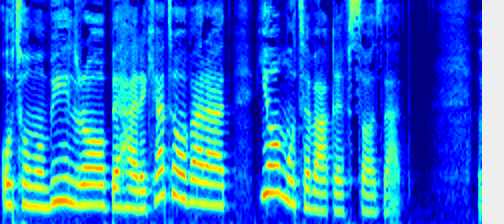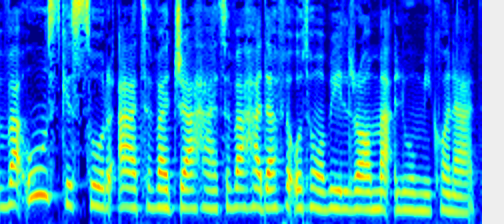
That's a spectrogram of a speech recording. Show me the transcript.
اتومبیل را به حرکت آورد یا متوقف سازد. و اوست که سرعت و جهت و هدف اتومبیل را معلوم می کند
